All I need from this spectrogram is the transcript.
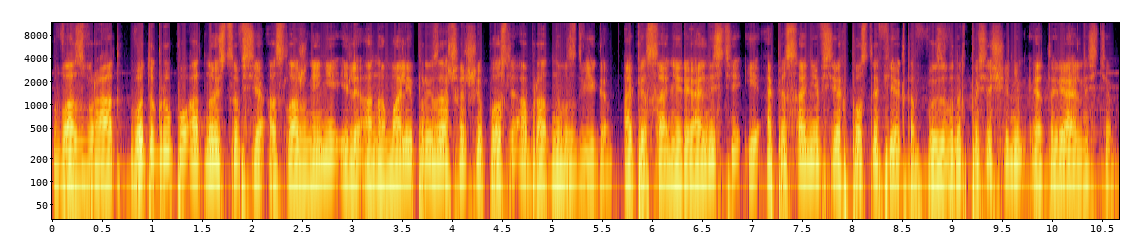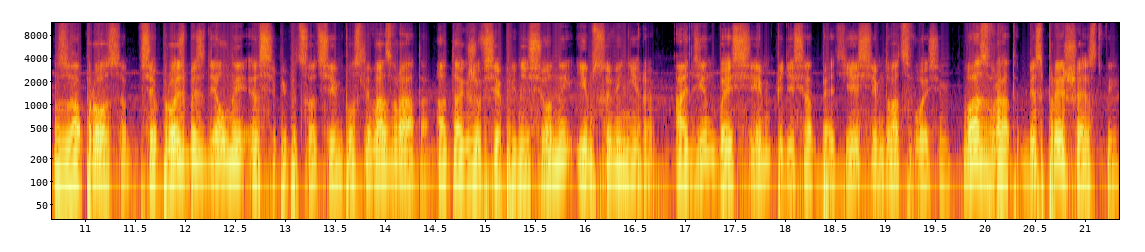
Возврат. В эту группу относятся все осложнения или аномалии, произошедшие после обратного сдвига. Описание реальности и описание всех постэффектов, вызванных посещением этой реальности. Запросы. Все просьбы, сделанные SCP-507 после возврата, а также все принесенные принесенные им сувениры. 1Б7 55Е728. Возврат. Без происшествий.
